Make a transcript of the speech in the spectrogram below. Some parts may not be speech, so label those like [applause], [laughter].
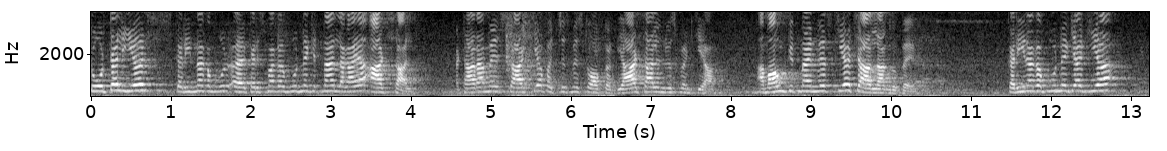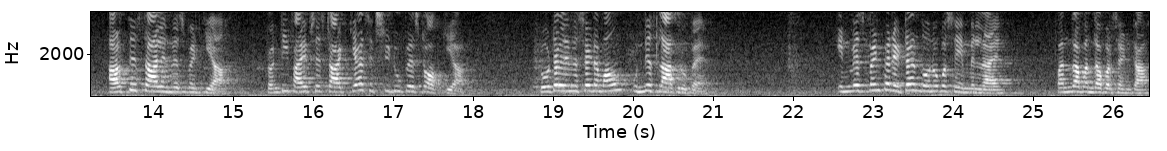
टोटल ईयर्स करीना कपूर करिश्मा कपूर ने कितना लगाया? आठ साल। 18 में स्टार्ट किया 25 में स्टॉप कर दिया। आठ साल इन्वेस्टमेंट किया। अमाउंट कितना इन्वेस्ट किया? चार लाख रुपए करीना कपूर ने क्या किया? अड़तीस साल इन्वेस्टमेंट किया। 25 से स्टार्ट किया 62 पे स्टॉप किया। टोटल इन्वेस्टेड अमाउंट 19 लाख रुपए। इन्वेस्टमेंट पे रिटर्न दोनों को सेम मिल रहा है 15-15 परसेंट का।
